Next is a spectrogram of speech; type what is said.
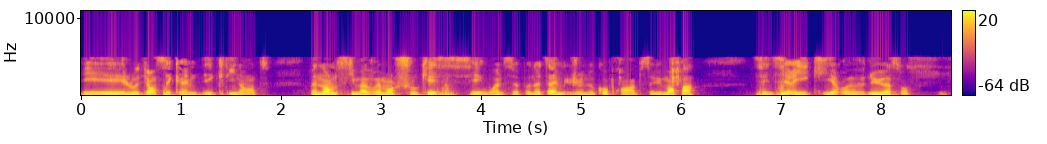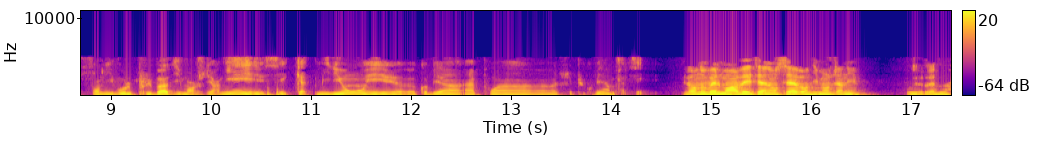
Et l'audience est quand même déclinante. Maintenant, ce qui m'a vraiment choqué, c'est Once Upon a Time. Je ne comprends absolument pas. C'est une série qui est revenue à son, son niveau le plus bas dimanche dernier, et c'est 4 millions et euh, combien? Un point, je sais plus combien. Enfin, c'est Le renouvellement avait été annoncé avant dimanche dernier. Oui, même,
